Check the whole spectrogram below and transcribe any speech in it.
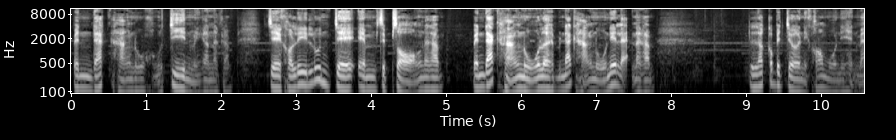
เป็นแดกหางหนูของจีนเหมือนกันนะครับ J c o l l y รุ่น JM12 นะครับ เป็นแดกหางหนูเลย เป็นแดกหางหนูนี่แหละนะครับ แล้วก็ไปเจอนี่ข้อมูลนี้เห็นไหม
